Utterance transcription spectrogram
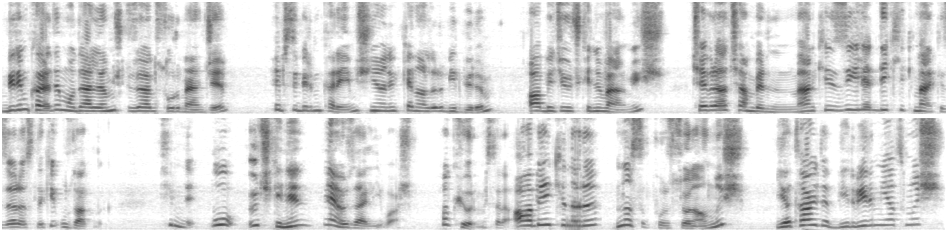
Birim karede modellenmiş güzel bir soru bence. Hepsi birim kareymiş yani kenarları bir birim. ABC üçgeni vermiş. Çevrel çemberinin merkezi ile diklik merkezi arasındaki uzaklık. Şimdi bu üçgenin ne özelliği var? Bakıyorum mesela AB kenarı nasıl pozisyon almış? Yatayda bir birim yatmış,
